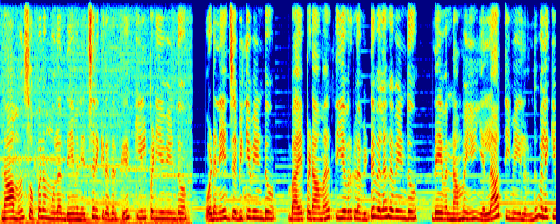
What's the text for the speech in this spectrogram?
நாமும் சொப்பனம் மூலம் தேவன் எச்சரிக்கிறதற்கு கீழ்ப்படிய வேண்டும். உடனே ஜெபிக்க வேண்டும். பயப்படாம தீயவர்களை விட்டு விலக வேண்டும். தேவன் நம்மையும் எல்லா தீமையிலிருந்தும் விலக்கி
